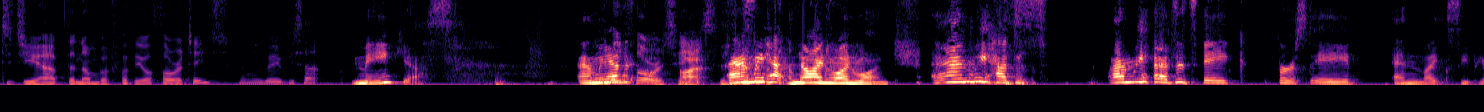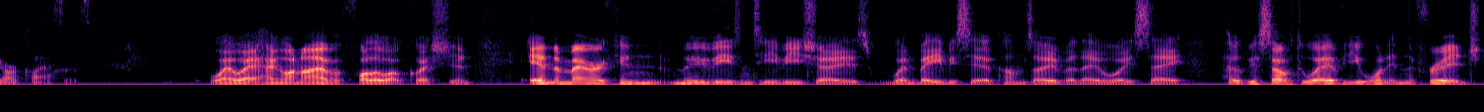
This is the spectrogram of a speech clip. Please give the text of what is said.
Did you have the number for the authorities when you babysat? Me, yes. And we had authorities. and we had 911 and we had to and we had to take first aid and like CPR classes. Wait, wait, hang on. I have a follow up question. In American movies and TV shows, when babysitter comes over, they always say, "Help yourself to whatever you want in the fridge."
